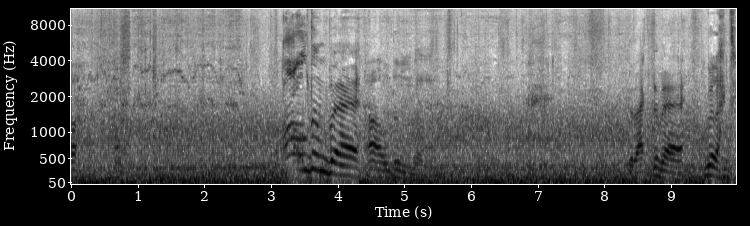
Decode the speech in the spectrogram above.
Ah Aldım be. aldım be. Bıraktı be. Bıraktı.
